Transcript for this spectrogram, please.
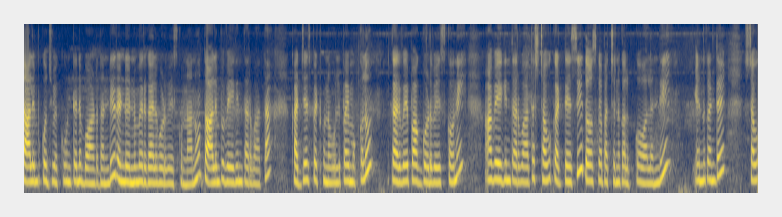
తాలింపు కొంచెం ఎక్కువ ఉంటేనే బాగుంటుందండి. రెండు ఎండుమిరగాయలు కూడా వేసుకున్నాను. తాలింపు వేగిన తర్వాత కట్ చేసి పెట్టుకున్న ఉల్లిపాయ ముక్కలు కరివేపాకు కూడా వేసుకొని ఆ వేగిన తర్వాత స్టవ్ కట్టేసి దోసకాయ పచ్చడిని కలుపుకోవాలండి. ఎందుకంటే స్టవ్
